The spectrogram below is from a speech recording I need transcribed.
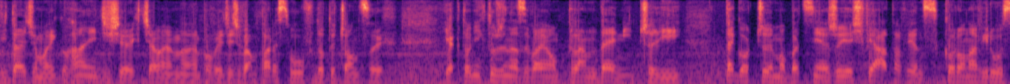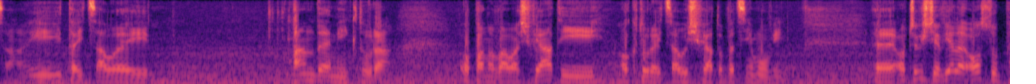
Witajcie moi kochani. Dzisiaj chciałem e, powiedzieć Wam parę słów dotyczących, jak to niektórzy nazywają, plandemii, czyli tego, czym obecnie żyje świat, a więc koronawirusa i tej całej pandemii, która opanowała świat i o której cały świat obecnie mówi. E, oczywiście wiele osób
